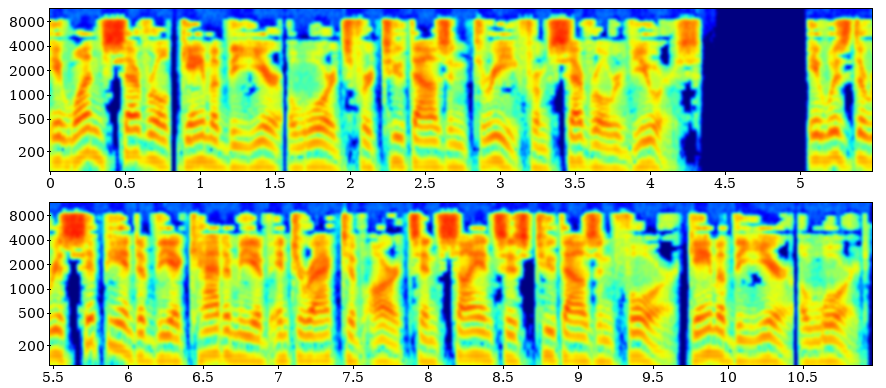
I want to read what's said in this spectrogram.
It won several Game of the Year awards for 2003 from several reviewers. It was the recipient of the Academy of Interactive Arts and Sciences 2004 Game of the Year award.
